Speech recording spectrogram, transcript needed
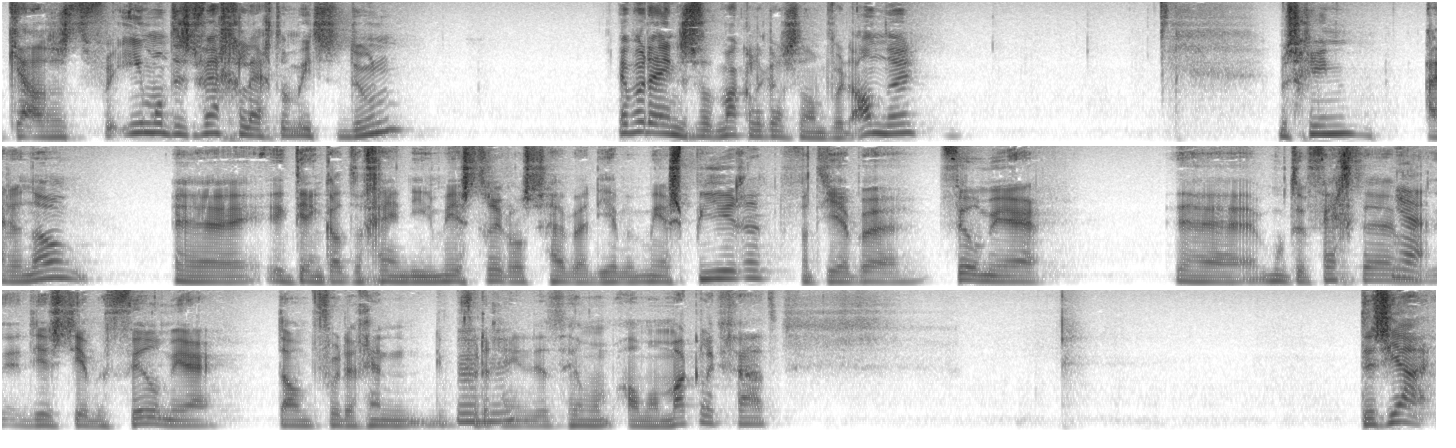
Ja, als het voor iemand is weggelegd om iets te doen. En voor de ene is het wat makkelijker dan voor de ander. Misschien, I don't know. Eh, ik denk dat degenen die meer struggles hebben, die hebben meer spieren. Want die hebben veel meer eh, moeten vechten. Ja. Dus die hebben veel meer dan voor degene, voor Mhm. degene dat het helemaal allemaal makkelijk gaat. Dus ja,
